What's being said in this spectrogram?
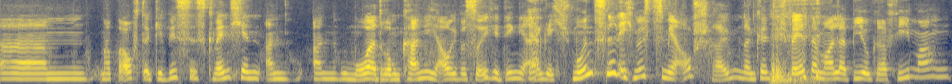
ähm, man braucht ein gewisses Quäntchen an, an Humor. Darum kann ich auch über solche Dinge ja. eigentlich schmunzeln. Ich müsste es mir aufschreiben, dann könnte ich später mal eine Biografie machen.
